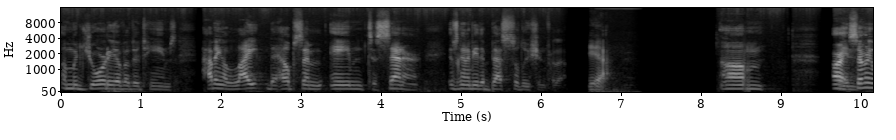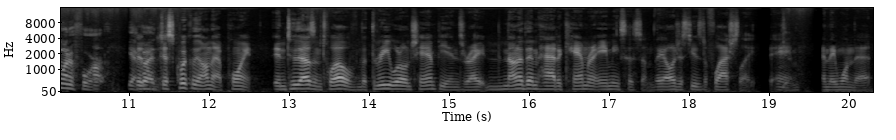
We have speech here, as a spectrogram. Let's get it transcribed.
a majority of other teams, having a light that helps them aim to center is going to be the best solution for them. Yeah. Um, all right, 7104. yeah, Ju- go ahead. Just quickly on that point, in 2012, the three world champions, right? None of them had a camera aiming system. They all just used a flashlight to aim, and they won that.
